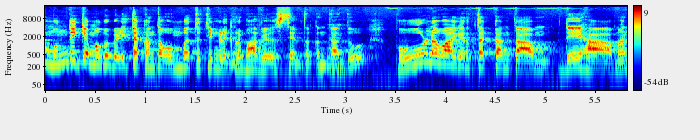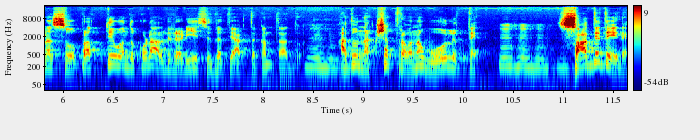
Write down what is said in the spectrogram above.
ಮುಂದಕ್ಕೆ ಮಗು ಬೆಳೀತಕ್ಕಂಥ ಒಂಬತ್ತು ತಿಂಗಳ ಗರ್ಭಾವ್ಯವಸ್ಥೆ ಇರ್ತಕ್ಕಂಥದ್ದು ಪೂರ್ಣವಾಗಿರ್ತಕ್ಕಂಥ ದೇಹ ಮನಸ್ಸು ಪ್ರತಿಯೊಂದು ಕೂಡ ಅಲ್ಲಿ ರೆಡಿ ಸಿದ್ಧತೆ ಆಗ್ತಕ್ಕಂಥದ್ದು. ಅದು ನಕ್ಷತ್ರವನ್ನು ಹೋಲುತ್ತೆ. ಸಾಧ್ಯತೆ ಇದೆ.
